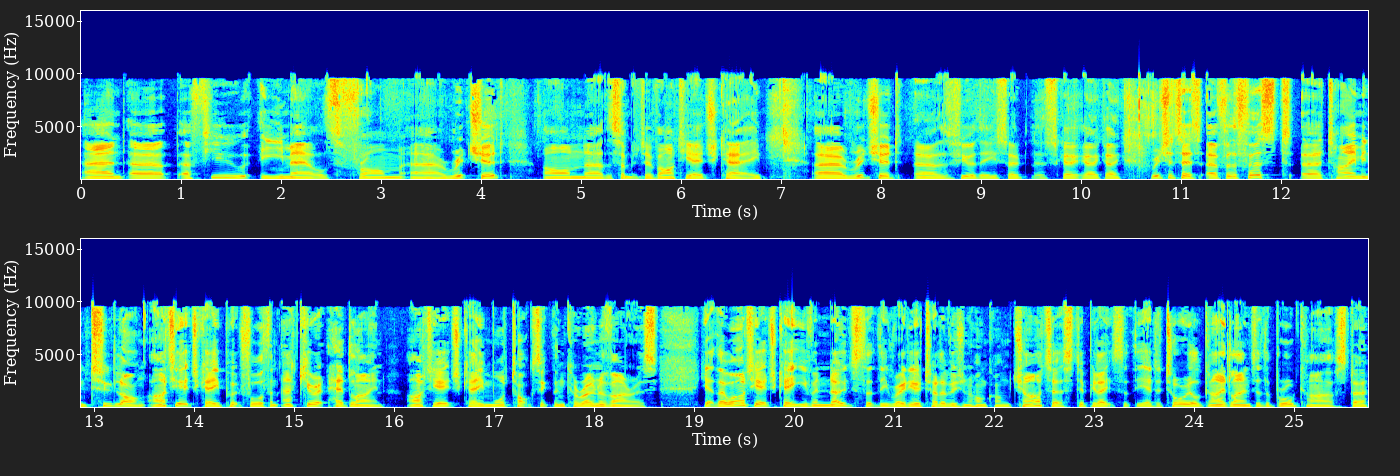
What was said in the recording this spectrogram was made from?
And uh, a few emails from uh, Richard on uh, the subject of RTHK. Uh, Richard, uh, there's a few of these, so let's go uh, going. Richard says, uh, for the first uh, time in too long, RTHK put forth an accurate headline. RTHK more toxic than coronavirus. Yet, though RTHK even notes that the Radio Television Hong Kong Charter stipulates that the editorial guidelines of the broadcaster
